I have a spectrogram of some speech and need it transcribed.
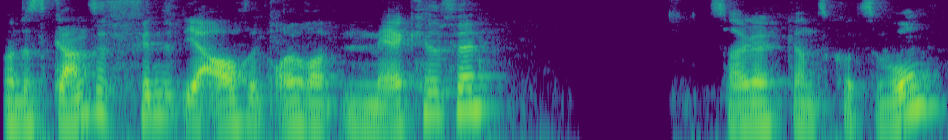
Und das Ganze findet ihr auch in eurer Merkhilfe. Ich zeige euch ganz kurz wo.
